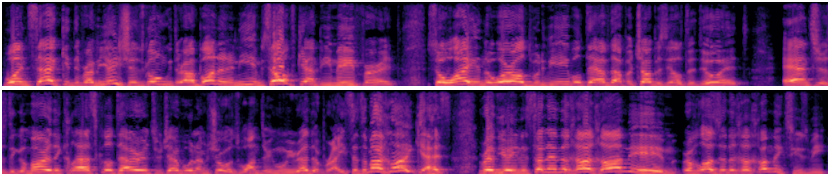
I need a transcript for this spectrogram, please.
One second, if Rav Yesha is going with the Rabbanan and he himself can't be made for it, so why in the world would he be able to have that abachabas to do it? Answers the Gemara, the classical Tarot, which everyone I'm sure was wondering when we read the price. It's a machlok, yes. Rav Yonasan and the Chachamim, Rav Lazar the Chacham, excuse me.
